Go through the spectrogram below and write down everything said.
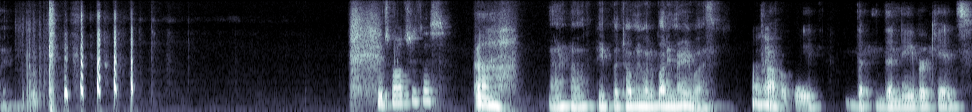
it. Who told you this? Uh, I don't know the people that told me what a Bloody Mary was. Okay. Probably the the neighbor kids.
